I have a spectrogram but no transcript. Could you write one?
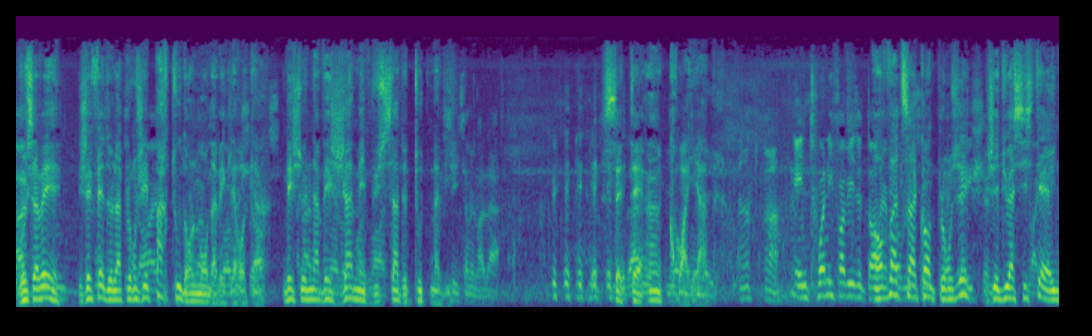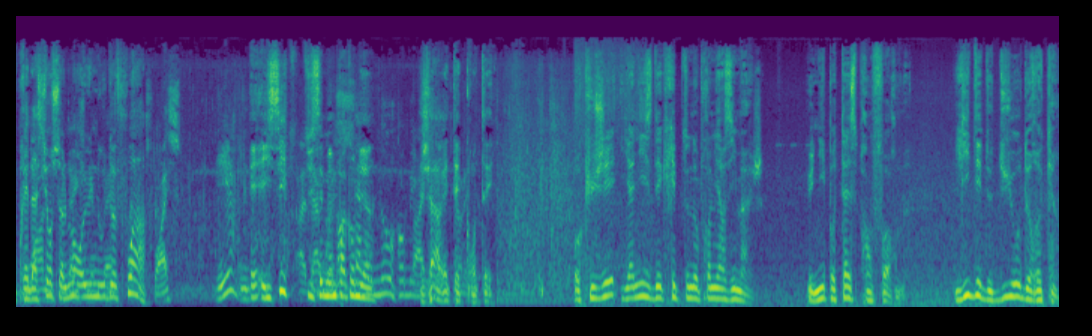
Vous savez, j'ai fait de la plongée partout dans le monde avec les requins, mais je n'avais jamais vu ça de toute ma vie. C'était incroyable. En 25 ans de plongée, j'ai dû assister à une prédation seulement une ou deux fois. Et ici, tu sais même pas combien. J'ai arrêté de compter. Au QG, Yanis décrypte nos premières images. Une hypothèse prend forme. L'idée de duo de requins,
